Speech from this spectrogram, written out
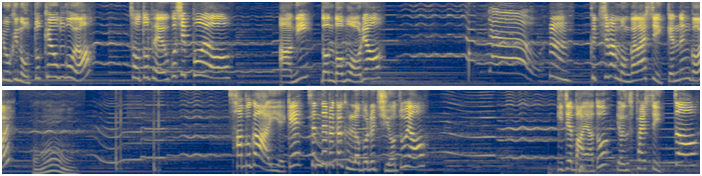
여긴 어떻게 온 거야? 저도 배우고 싶어요. 아니, 넌 너무 어려. 흠, 그치만 뭔가 할 수 있겠는걸? Oh. 사부가 아이에게 샌드백과 글러브를 쥐어줘요. 이제 마야도 연습할 수 있죠.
